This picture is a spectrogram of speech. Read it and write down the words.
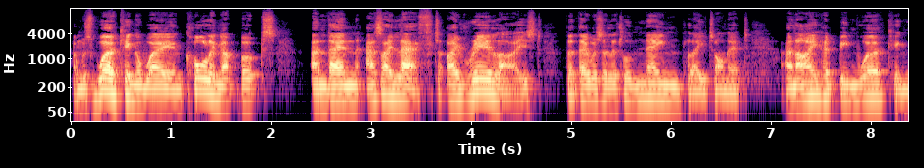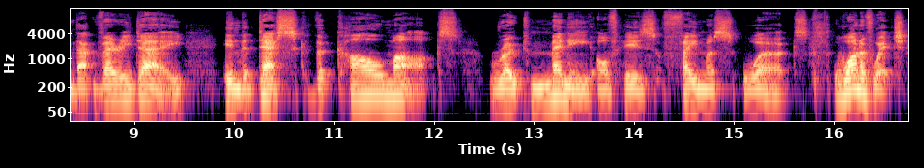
and was working away and calling up books and then as I left, I realised that there was a little nameplate on it. And I had been working that very day in the desk that Karl Marx wrote many of his famous works, one of which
